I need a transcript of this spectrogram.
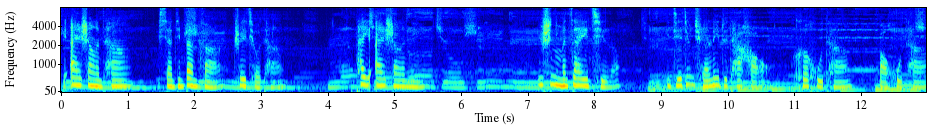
你爱上了他，想尽办法追求他，他也爱上了你，于是你们在一起了。你竭尽全力对他好，呵护他，保护他，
